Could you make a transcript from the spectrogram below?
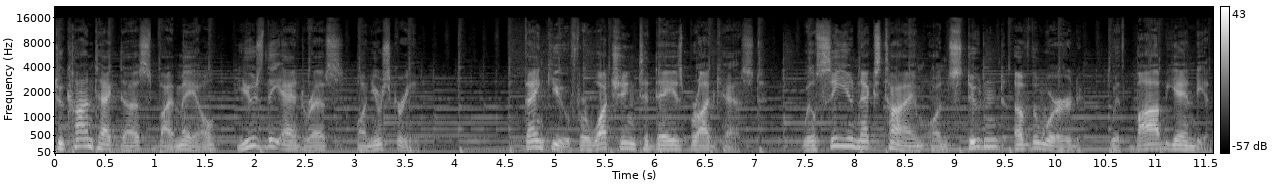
To contact us by mail, use the address on your screen. Thank you for watching today's broadcast. We'll see you next time on Student of the Word with Bob Yandian.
